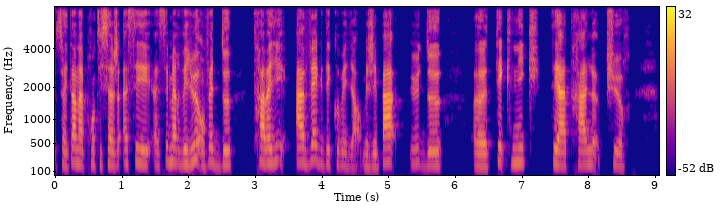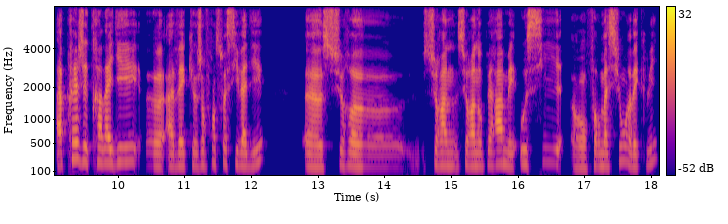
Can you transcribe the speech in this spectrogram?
ça a été un apprentissage assez, assez merveilleux, en fait, de travailler avec des comédiens. Mais j'ai pas eu de technique théâtrale pure. Après, j'ai travaillé avec Jean-François Sivadier sur, sur, un, sur un opéra, mais aussi en formation avec lui,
